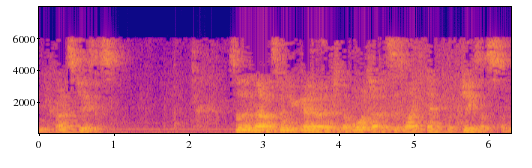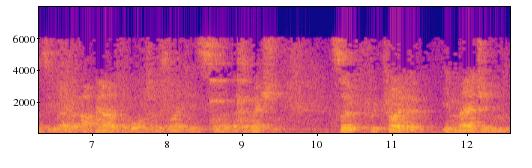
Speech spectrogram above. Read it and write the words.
in Christ Jesus. So then notice when you go into the water, this is like death with Jesus, and as you know, up out of the water is like his uh, resurrection. So if we try to imagine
